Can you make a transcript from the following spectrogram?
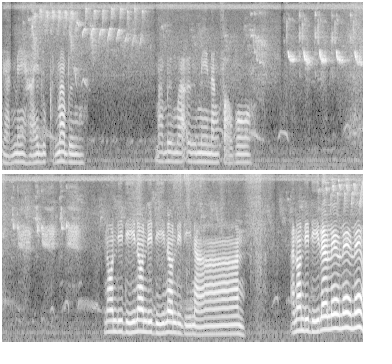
หยานแม่หายลุกขึ้นมาเบิงมาเบิงว่าเออแม่นั่งเฝ้าโบนอนดีๆนอนดีๆนอนดีๆนานอะนอนดีๆเร็วเร็วเร็วเร็ว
